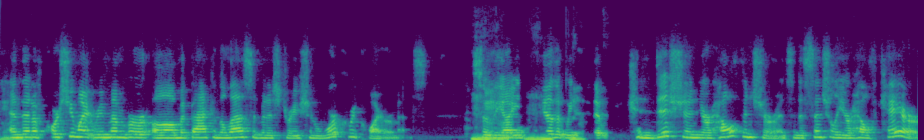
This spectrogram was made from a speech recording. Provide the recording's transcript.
Mhm. And then, of course, you might remember um, back in the last administration, work requirements. So the Mhm, idea that we yeah. that we condition your health insurance and essentially your health care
